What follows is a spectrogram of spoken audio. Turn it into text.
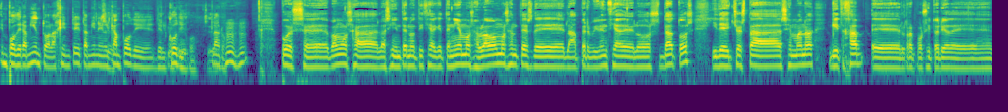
empoderamiento a la gente también en el campo de- del código, sí. claro. Pues eh, vamos a la siguiente noticia que teníamos. Hablábamos antes de la pervivencia de los datos y de hecho esta semana GitHub, eh, el repositorio de,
